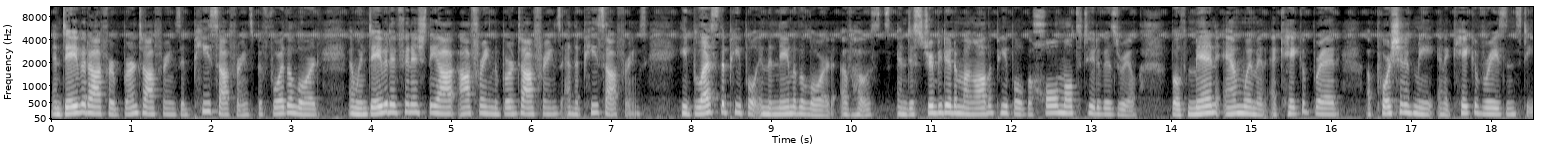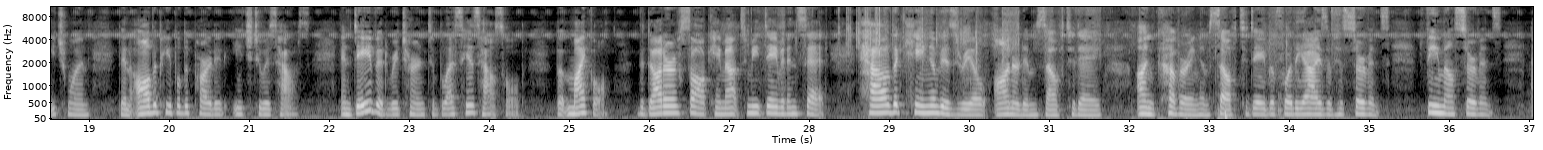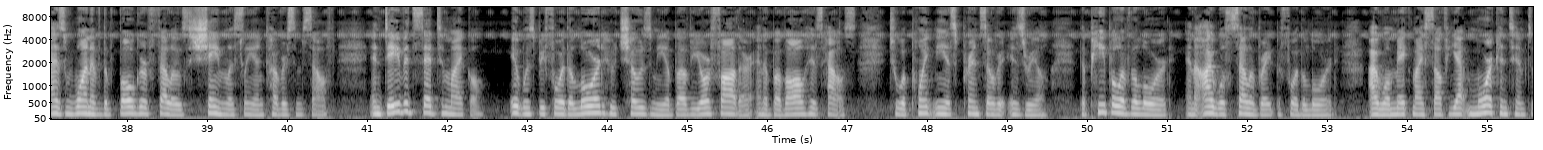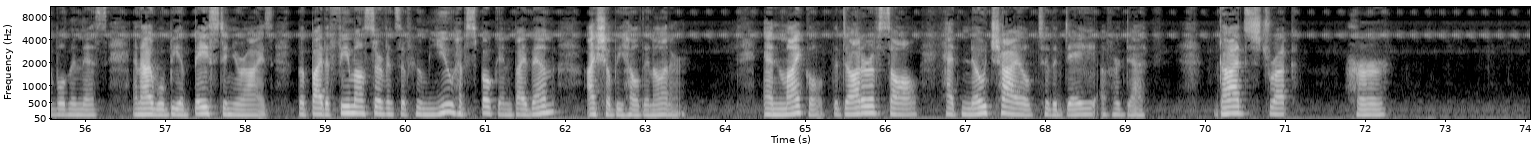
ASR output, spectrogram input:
And David offered burnt offerings and peace offerings before the Lord. And when David had finished the offering, the burnt offerings and the peace offerings, he blessed the people in the name of the Lord of hosts and distributed among all the people, the whole multitude of Israel, both men and women, a cake of bread, a portion of meat, and a cake of raisins to each one. Then all the people departed, each to his house. And David returned to bless his household. But Michal, the daughter of Saul, came out to meet David and said, How the king of Israel honored himself today, uncovering himself today before the eyes of his servants, female servants, as one of the vulgar fellows shamelessly uncovers himself. And David said to Michal, It was before the Lord who chose me above your father and above all his house to appoint me as prince over Israel the people of the Lord, and I will celebrate before the Lord. I will make myself yet more contemptible than this, and I will be abased in your eyes. But by the female servants of whom you have spoken, by them I shall be held in honor. And Michal, the daughter of Saul, had no child to the day of her death. God struck her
